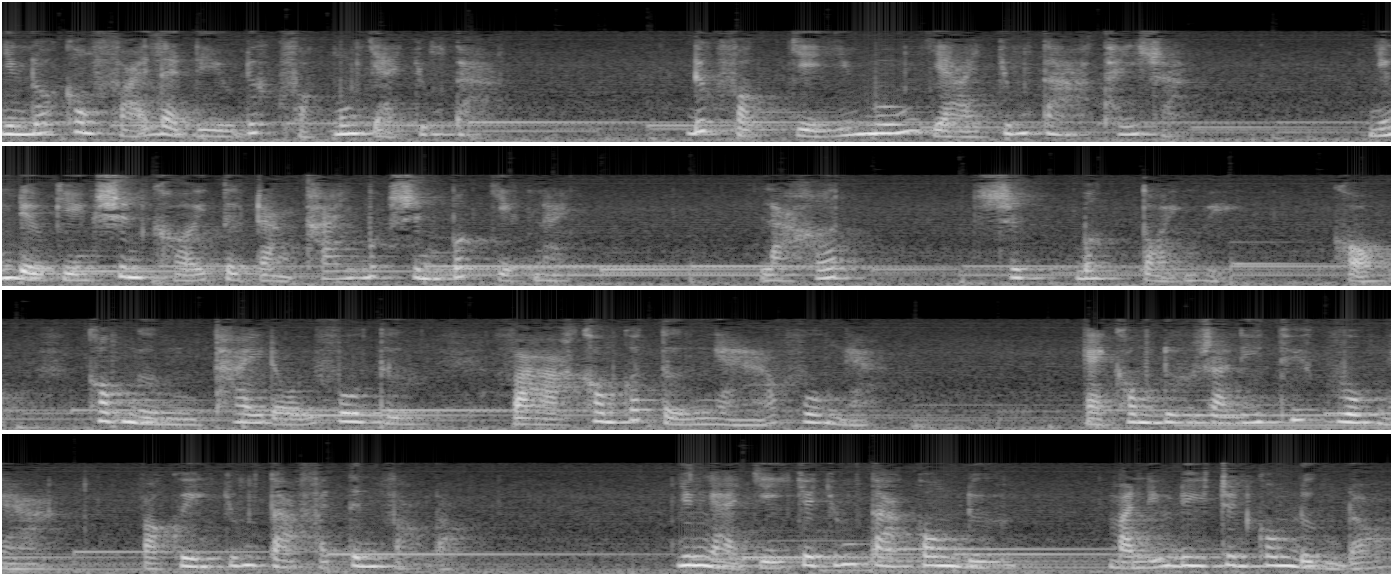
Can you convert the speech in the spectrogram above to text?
Nhưng đó không phải là điều đức phật muốn dạy chúng ta. Đức phật chỉ muốn dạy chúng ta thấy rằng, những điều kiện sinh khởi từ trạng thái bất sinh bất diệt này là hết. Sức bất toại nguyện, khổ, không ngừng thay đổi vô thường và không có tự ngã vô ngã. Ngài không đưa ra lý thuyết vô ngã và khuyên chúng ta phải tin vào đó. Nhưng ngài chỉ cho chúng ta con đường, mà nếu đi trên con đường đó,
